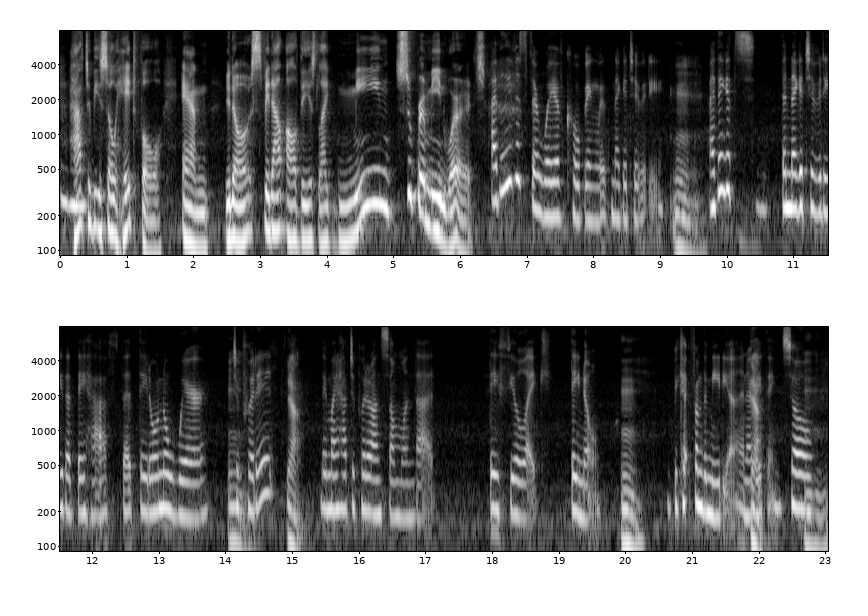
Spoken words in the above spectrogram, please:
Mm-hmm. have to be so hateful and you know spit out all these like mean, super mean words. I believe it's their way of coping with negativity. Mm. I think it's the negativity that they have that they don't know where to put it. Yeah. They might have to put it on someone that they feel like they know Mm. because from the media and Yeah. everything. So Mhm.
